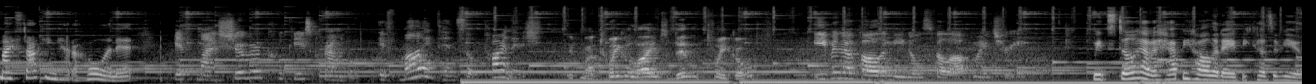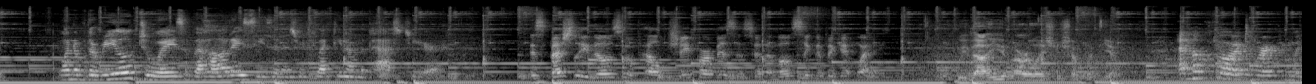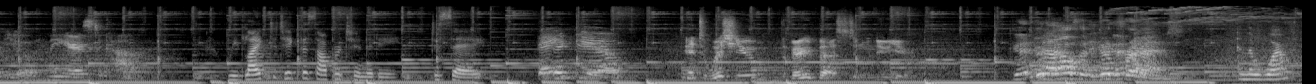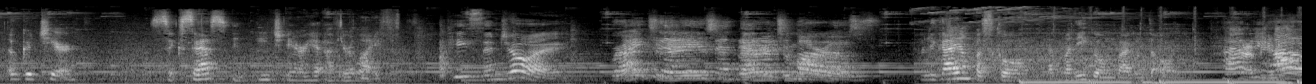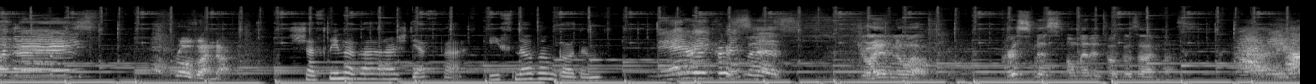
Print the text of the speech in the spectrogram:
my stocking had a hole in it. If my sugar cookies crumbled. If my tinsel tarnished. If my twinkle lights didn't twinkle. Even if all the needles fell off my tree. We'd still have a happy holiday because of you. One of the real joys of the holiday season is reflecting on the past year. Especially those who have helped shape our business in the most significant way. We value our relationship with you. And look forward to working with you in the years to come. We'd like to take this opportunity to say thank you and to wish you the very best in the new year. Good, good health and good friends. And the warmth of good cheer. Success in each area of your life. Peace and joy. Bright days and better tomorrows. Maligayang Pasko at maligong bagong taon. Happy holidays! Prova Счастливого Рождества и с Новым годом! Merry Christmas! Joyeux Noel! Christmas omedetou gozaimasu. Happy holidays!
